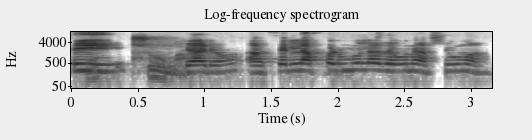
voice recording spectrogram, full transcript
Sí, Suma. claro, hacer la fórmula de una suma.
